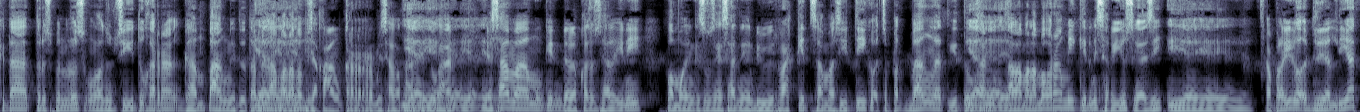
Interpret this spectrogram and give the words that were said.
kita terus menerus mengonsumsi itu karena gampang gitu. Tapi Iya, iya, lama-lama iya, bisa kanker misalkan gitu kan. Ya sama mungkin dalam kasus hal ini ngomongin kesuksesan yang dirakit sama City kok cepet banget gitu kan. Lama-lama orang mikir ini serius gak sih? Iya iya iya iya. Apalagi kalau dilihat-lihat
